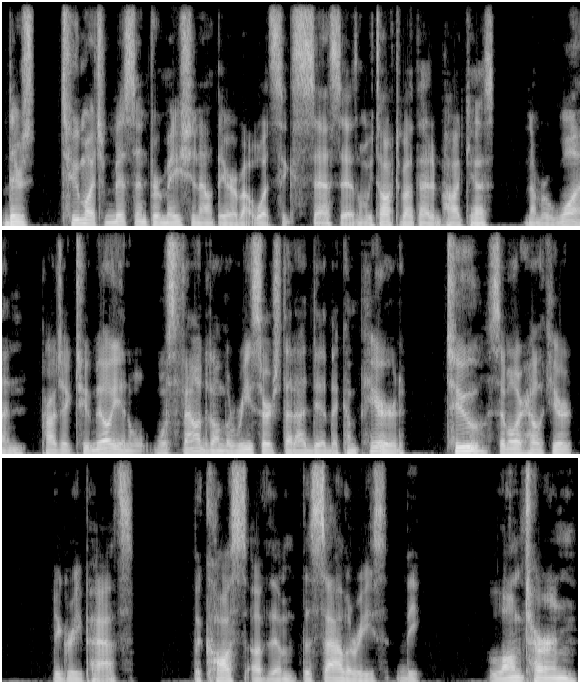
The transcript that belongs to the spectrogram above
There's too much misinformation out there about what success is. And we talked about that in podcast number one, Project 2 Million was founded on the research that I did that compared two similar healthcare degree paths, the costs of them, the salaries, the long term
